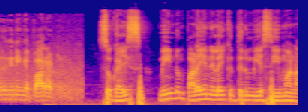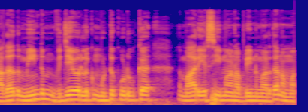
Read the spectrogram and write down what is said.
அதுக்கு நீங்கள் பாராட்டணும். ஸோ கைஸ் மீண்டும் பழைய நிலைக்கு திரும்பிய சீமான் அதாவது மீண்டும் விஜயவர்களுக்கு முட்டு கொடுக்க மாறிய சீமான் அப்படின்னு மாதிரி தான் நம்ம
